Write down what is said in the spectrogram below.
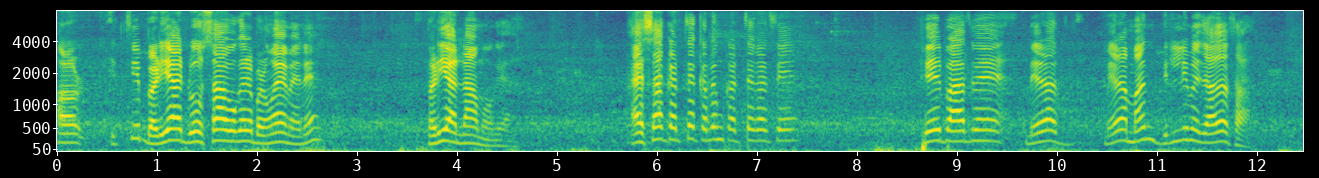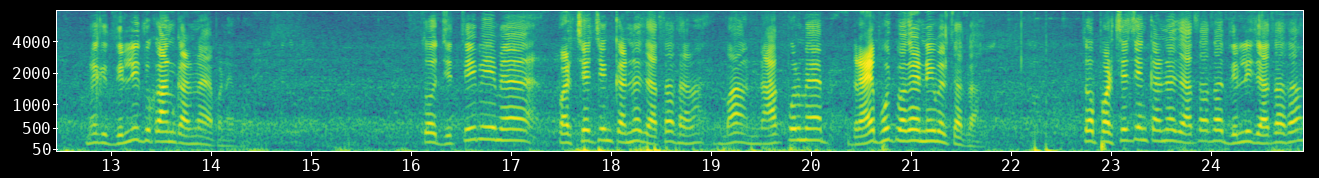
और इतनी बढ़िया डोसा वगैरह बनवाया मैंने। बढ़िया नाम हो गया। ऐसा करते, कदम करते करते, फिर बाद में मेरा मेरा मन दिल्ली में ज़्यादा था। मैं कि दिल्ली दुकान करना है अपने को। तो जितनी भी मैं परचेजिंग करने जाता था ना, वहाँ नागपुर में ड्राई फ्रूट वगैरह नहीं मिलता था। तो परचेजिंग करने जाता था, दिल्ली जाता था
